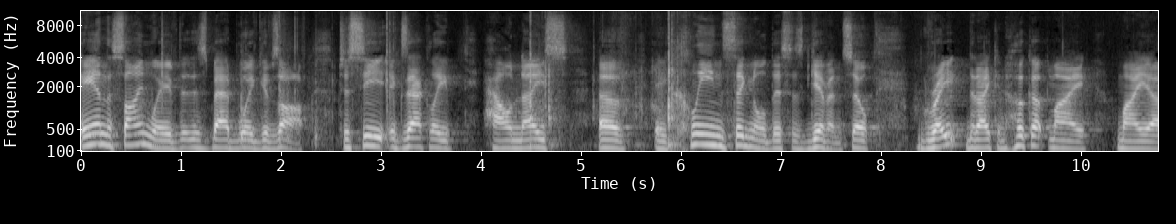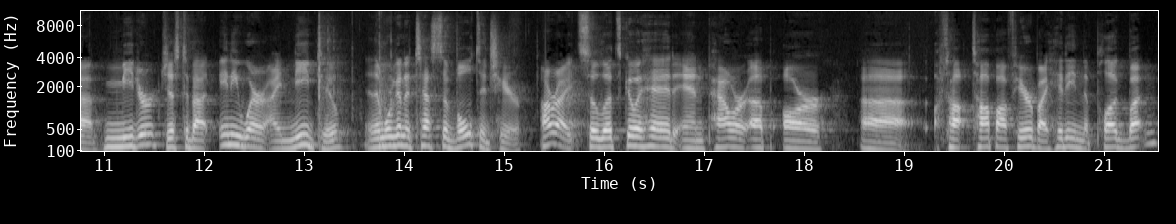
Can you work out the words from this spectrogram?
and the sine wave that this bad boy gives off to see exactly how nice of a clean signal this is given. So great that I can hook up my my uh, meter just about anywhere I need to. And then we're gonna test the voltage here. All right, so let's go ahead and power up our uh, top, top off here by hitting the plug button.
